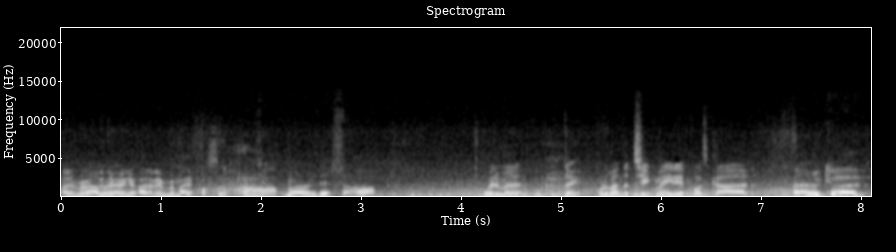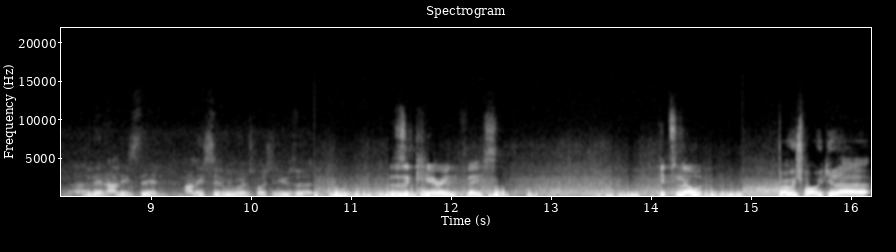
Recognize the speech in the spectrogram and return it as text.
I didn't remember, did you bring it? I didn't even bring my F still. Oh, bro, that's oh. Wait a minute. Don't, what about the checkmate EFTPOS card? We could, but then Annie said Annie said we weren't supposed to use it. This is a caring face. Get to know it. Bro, we should probably get a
